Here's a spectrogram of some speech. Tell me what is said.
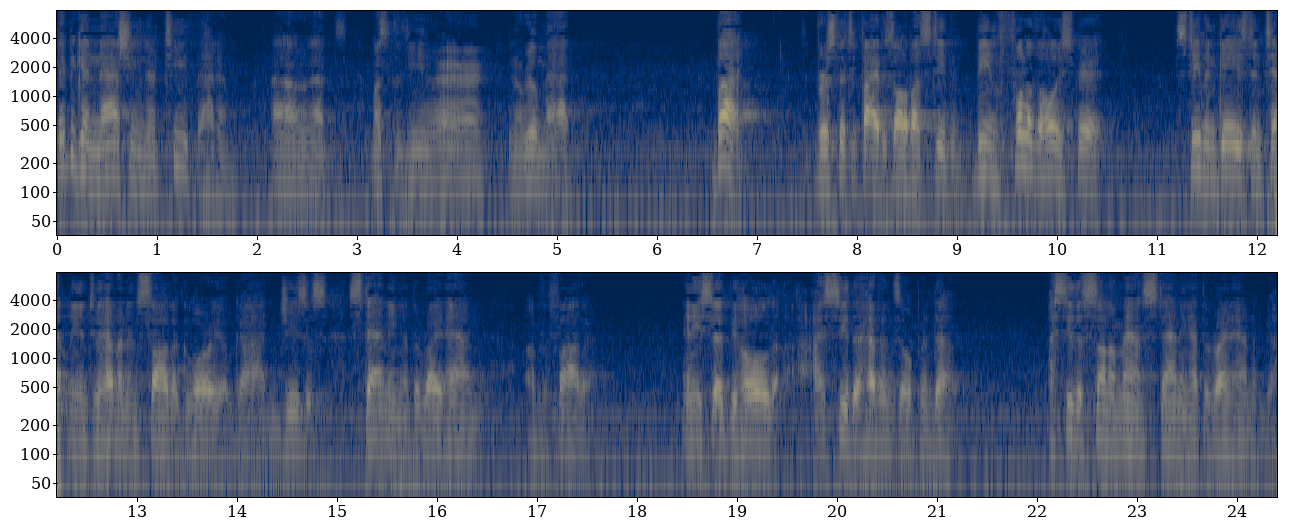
They began gnashing their teeth at him. Oh, that must have, been, you know, real mad. But, verse 55 is all about Stephen. Being full of the Holy Spirit, Stephen gazed intently into heaven and saw the glory of God and Jesus standing at the right hand of the Father. And he said, Behold, I see the heavens opened up. I see the Son of Man standing at the right hand of God.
